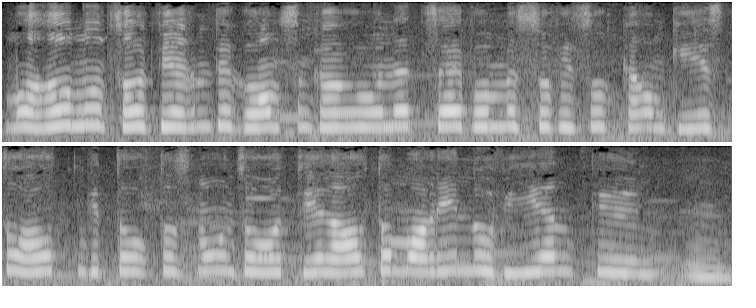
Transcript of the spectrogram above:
Wir haben uns halt während der ganzen Corona-Zeit, wo wir sowieso kaum Gäste hatten, gedacht, dass wir unser Hotel halt einmal renovieren könnten.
